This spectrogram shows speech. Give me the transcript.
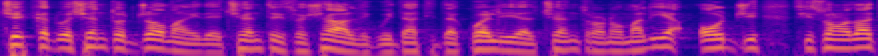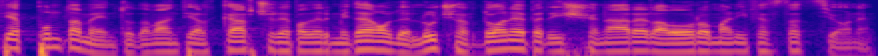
Circa 200 giovani dei centri sociali guidati da quelli del centro Anomalia oggi si sono dati appuntamento davanti al carcere palermitano del Luciardone per riscenare la loro manifestazione.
